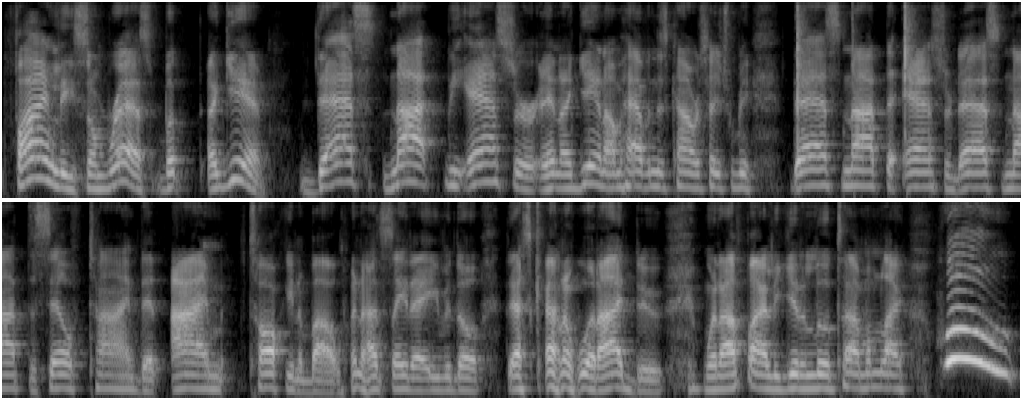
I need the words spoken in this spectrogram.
finally some rest. But again, that's not the answer. And again, I'm having this conversation with me. That's not the answer. That's not the self-time that I'm talking about when I say that, even though that's kind of what I do. When I finally get a little time, I'm like, whoo,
